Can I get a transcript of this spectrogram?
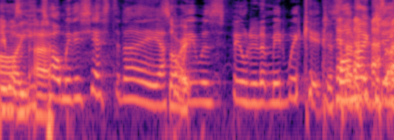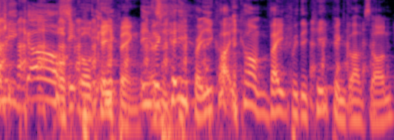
He Oh, wasn't. you uh, told me this yesterday. I sorry. thought he was fielding at mid wicket. Just Well, no, having a 'cause I cheeky mean- gasp. or keeping. He's a keeper. You can't you can't vape with your keeping gloves on.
